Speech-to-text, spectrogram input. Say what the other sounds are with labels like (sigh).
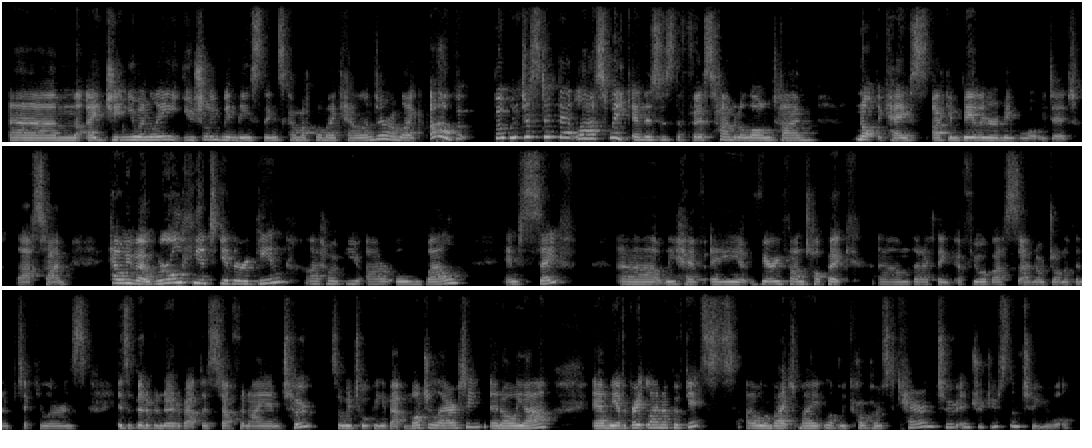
Um, I genuinely, usually when these things come up on my calendar, I'm like, oh, but, but we just did that last week. And this is the first time in a long time, not the case. I can barely remember what we did last time. However, we're all here together again. I hope you are all well and safe. Uh, we have a very fun topic um, that I think a few of us, I know Jonathan in particular is, is a bit of a nerd about this stuff and I am too. So we're talking about modularity in OER and we have a great lineup of guests. I will invite my lovely co-host Karen to introduce them to you all.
